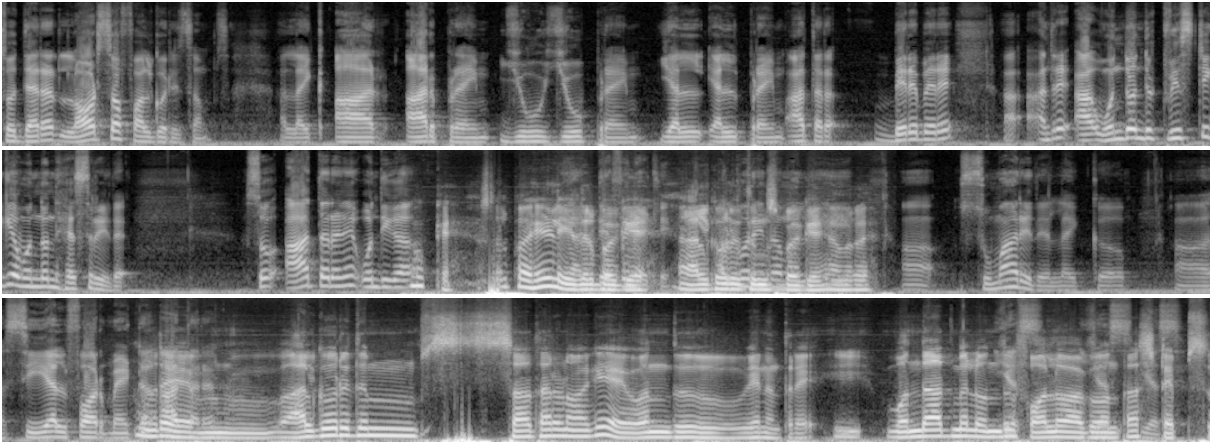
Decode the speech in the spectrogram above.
So there are lots of algorithms like R R prime U U prime L L prime ಆ ಥರ ಬೇರೆ ಬೇರೆ ಅಂದರೆ ಆ ಒಂದೊಂದು ಟ್ವಿಸ್ಟಿಗೆ ಒಂದೊಂದು ಹೆಸರು ಇದೆ. ಸೊ ಆ ಥರನೇ ಒಂದೀಗ ಓಕೆ ಸ್ವಲ್ಪ ಹೇಳಿ ಇದ್ರ ಬಗ್ಗೆ ಬಗ್ಗೆ ಅಂದರೆ? ಸುಮಾರಿದೆ ಲೈಕ್ ಸಿ ಎಲ್ ಫಾರ್ಮ್ಯಾಟ್ ಅಂದರೆ ಆಲ್ಗೋರಿದಮ್ ಸಾಧಾರಣವಾಗಿ ಒಂದು ಏನಂತಾರೆ ಈ ಒಂದಾದ್ಮೇಲೆ ಒಂದು ಫಾಲೋ yes. ಸ್ಟೆಪ್ಸ್.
